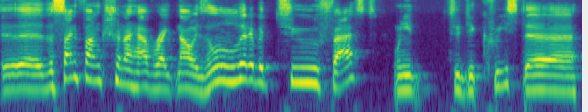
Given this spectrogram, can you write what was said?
uh, the sine function I have right now is a little bit too fast. We need to decrease the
